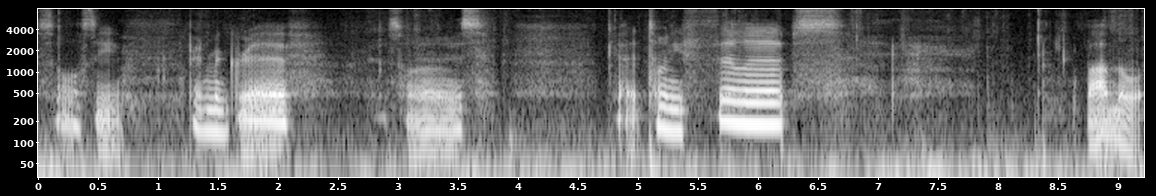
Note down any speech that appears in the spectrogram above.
so we'll see. Fred McGriff. This one is got Tony Phillips. Bob Mil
